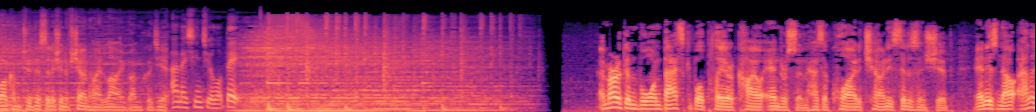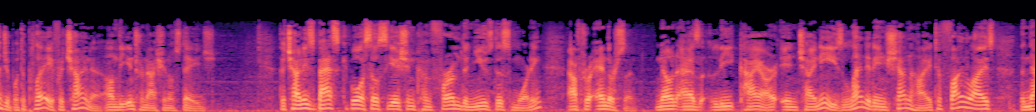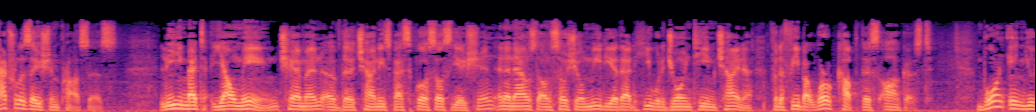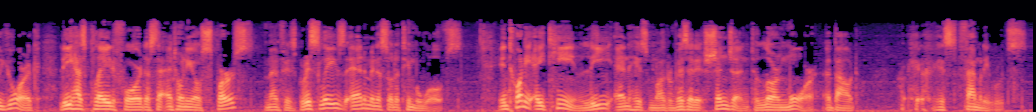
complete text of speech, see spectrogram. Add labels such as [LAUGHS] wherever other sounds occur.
Welcome to this edition of Shanghai Live. I'm He Jian. I'm Xin Bei. American-born basketball player Kyle Anderson has acquired Chinese citizenship and is now eligible to play for China on the international stage. The Chinese Basketball Association confirmed the news this morning after Anderson, known as Li Kai'er in Chinese, landed in Shanghai to finalize the naturalization process. Li met Yao Ming, chairman of the Chinese Basketball Association, and announced on social media that he would join Team China for the FIBA World Cup this August. Born in New York, Li has played for the San Antonio Spurs, Memphis Grizzlies, and Minnesota Timberwolves. In 2018, Li and his mother visited Shenzhen to learn more about his family roots.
